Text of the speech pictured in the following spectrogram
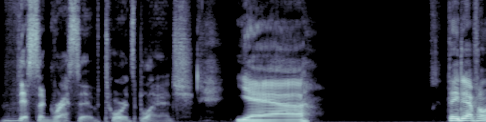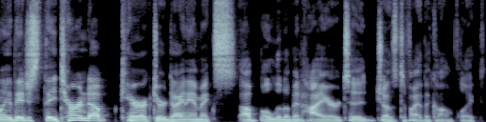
this aggressive towards Blanche. yeah, they definitely they just they turned up character dynamics up a little bit higher to justify the conflict.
